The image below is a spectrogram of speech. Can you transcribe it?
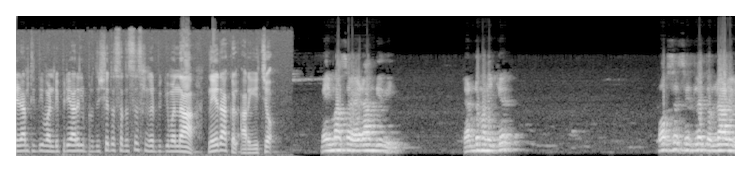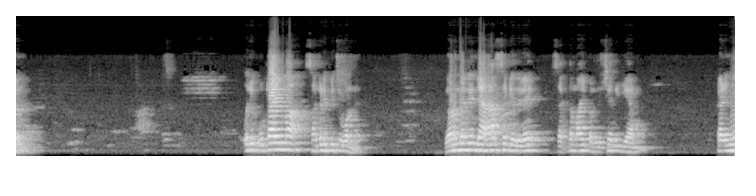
ഏഴാം തീയതി വണ്ടിപ്പെരിയാറിൽ പ്രതിഷേധ സദസ്സ് സംഘടിപ്പിക്കുമെന്ന് നേതാക്കൾ അറിയിച്ചു. മെയ് മാസം ഏഴാം തീയതി രണ്ട് മണിക്ക് ഓഫീസ് സീറ്റിലെ തൊഴിലാളികൾ ഒരു കൂട്ടായ്മ സംഘടിപ്പിച്ചുകൊണ്ട് ഗവൺമെന്റിന്റെ അനാസ്ഥയ്ക്കെതിരെ ശക്തമായി പ്രതിഷേധിക്കുകയാണ്. കഴിഞ്ഞ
